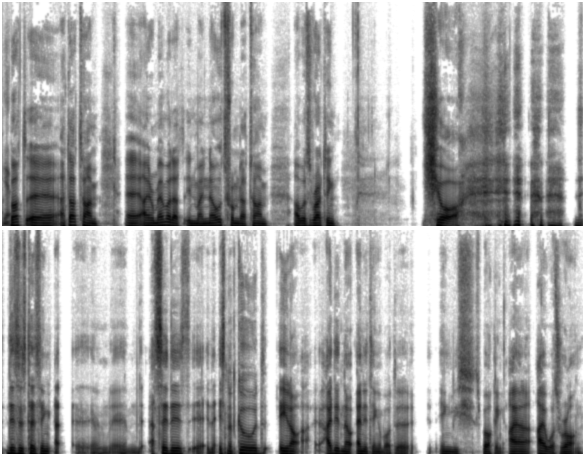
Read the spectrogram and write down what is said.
Yeah. But uh, at that time, uh, I remember that in my notes from that time, I was writing, sure, this is tasting uh, um, um, acid is it's not good. You know, I, I didn't know anything about the English sparkling. I I was wrong,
